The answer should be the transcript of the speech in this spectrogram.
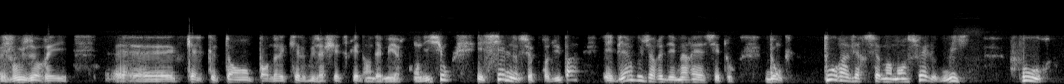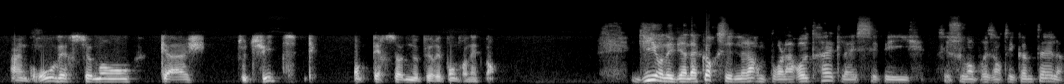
vous aurez euh, quelques temps pendant lesquels vous achèterez dans des meilleures conditions. Et s'il ne se produit pas, eh bien, vous aurez démarré assez tôt. Donc, pour un versement mensuel, oui. Pour un gros versement cash tout de suite, personne ne peut répondre honnêtement. Guy, on est bien d'accord que c'est une alarme pour la retraite, la SCPI. C'est souvent présenté comme tel.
